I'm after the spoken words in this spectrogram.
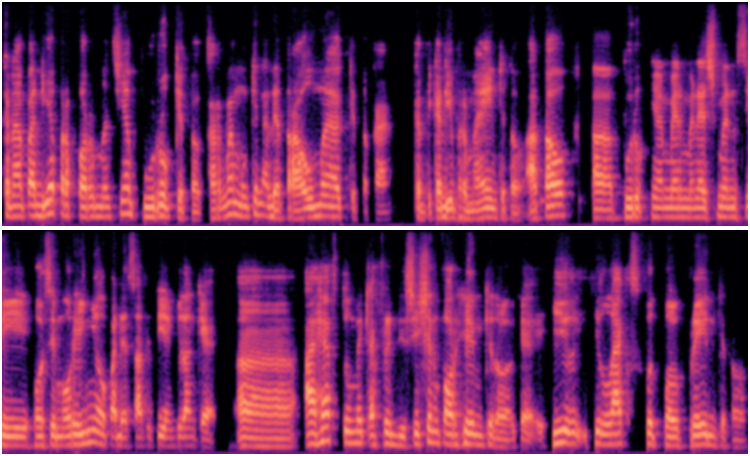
kenapa dia performancenya buruk gitu. Karena mungkin ada trauma gitu kan ketika dia bermain gitu. Atau uh, buruknya man management si Jose Mourinho pada saat itu yang bilang kayak uh, I have to make every decision for him gitu loh. Kayak he he lacks football brain gitu.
